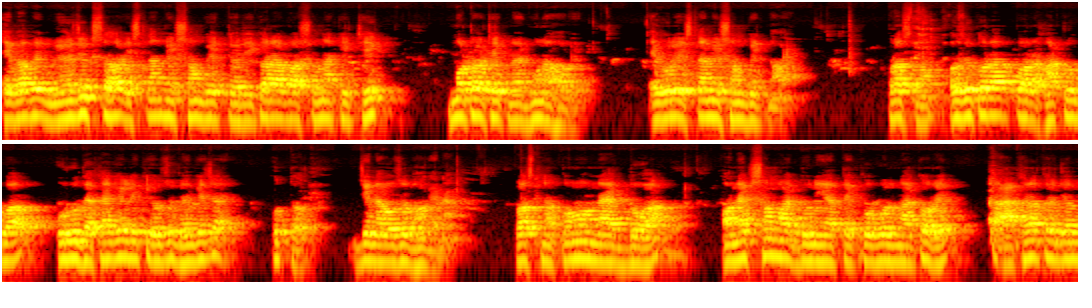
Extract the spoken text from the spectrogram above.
এভাবে মিউজিক সহ ইসলামিক সংগীত তৈরি করা বা শোনা কি ঠিক? মোটেও ঠিক নয় গুণা হবে। এগুলো ইসলামী সংগীত নয়। প্রশ্ন, অজু করার পর হাঁটু বা উরু দেখা গেলে কি অজু ভেঙে যায়? উত্তর, যে না, অজু ভাঙে না। প্রশ্ন, কোনো ন্যাক দোয়া অনেক সময় দুনিয়াতে কবুল না করে তা আখরাতের জন্য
